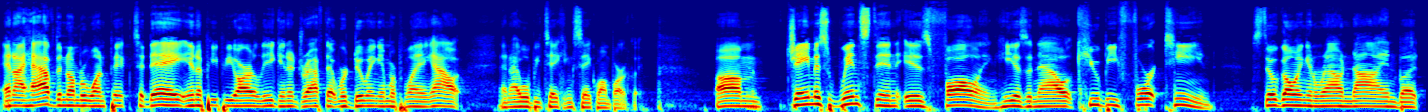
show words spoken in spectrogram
And I have the number one pick today in a PPR league in a draft that we're doing and we're playing out. And I will be taking Saquon Barkley. Um, Jameis Winston is falling. He is a now QB 14, still going in round nine, but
